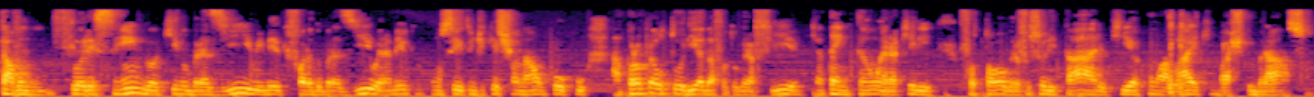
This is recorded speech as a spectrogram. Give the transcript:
estavam florescendo aqui no Brasil e meio que fora do Brasil, era meio que um conceito de questionar um pouco a própria autoria da fotografia, que até então era aquele fotógrafo solitário que ia com a like embaixo do braço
